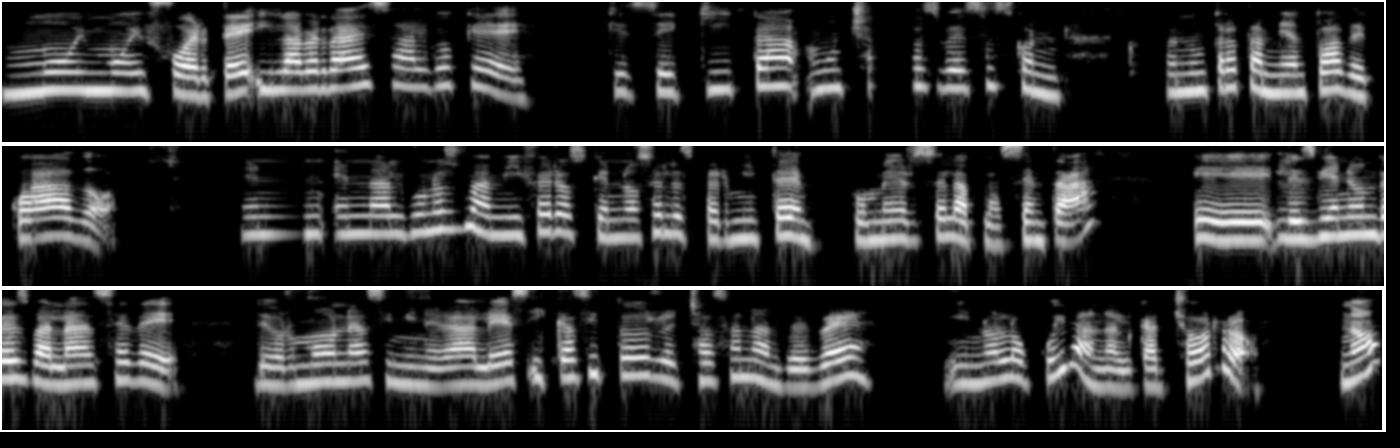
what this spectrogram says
muy, muy fuerte. Y la verdad es algo que, se quita muchas veces con, con un tratamiento adecuado. En, algunos mamíferos que no se les permite comerse la placenta, eh, les viene un desbalance de, hormonas y minerales y casi todos rechazan al bebé y no lo cuidan, al cachorro, ¿no?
